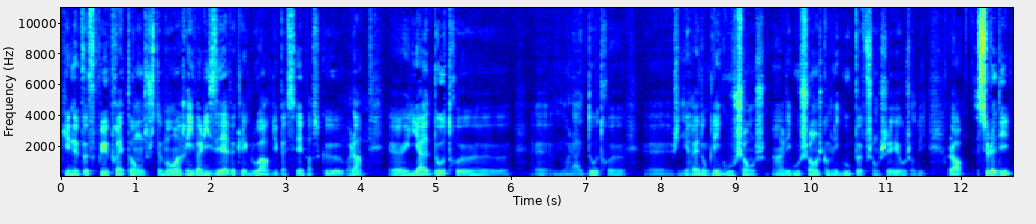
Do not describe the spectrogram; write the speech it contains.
qui ne peuvent plus prétendre justement à rivaliser avec les gloires du passé parce que voilà, euh, il y a d'autres, euh, euh voilà, d'autres, je dirais donc les goûts changent, hein, les goûts changent comme les goûts peuvent changer aujourd'hui. Alors cela dit,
